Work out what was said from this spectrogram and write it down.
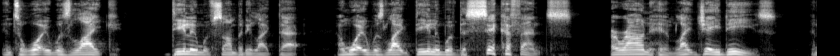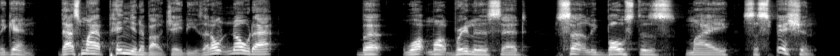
into what it was like dealing with somebody like that and what it was like dealing with the sycophants around him, like Jay Deas. And again, that's my opinion about Jay Deas. I don't know that, but what Mark Breland has said certainly bolsters my suspicion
